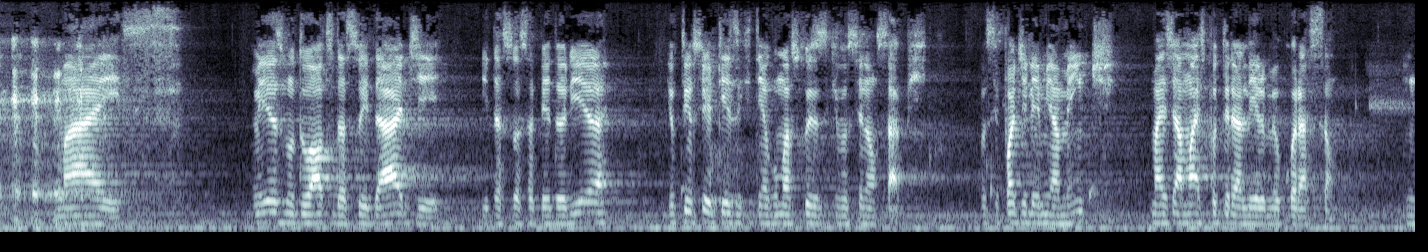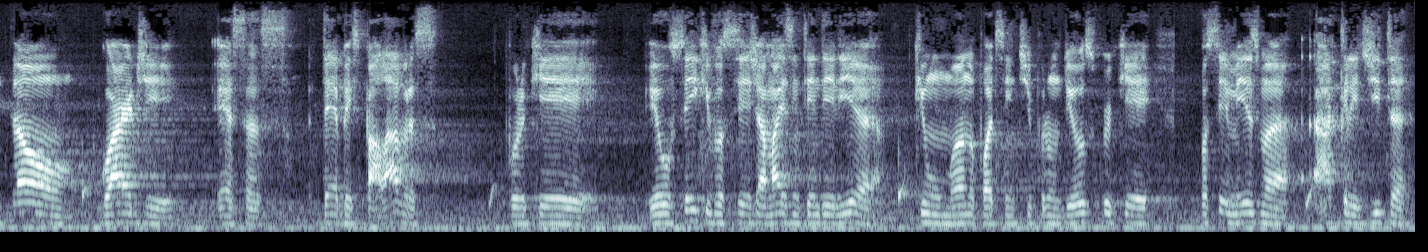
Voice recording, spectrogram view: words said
Mas. Mesmo do alto da sua idade e da sua sabedoria, eu tenho certeza que tem algumas coisas que você não sabe. Você pode ler minha mente, mas jamais poderá ler o meu coração. Então, guarde essas débeis palavras, porque eu sei que você jamais entenderia o que um humano pode sentir por um deus, porque você mesma acredita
